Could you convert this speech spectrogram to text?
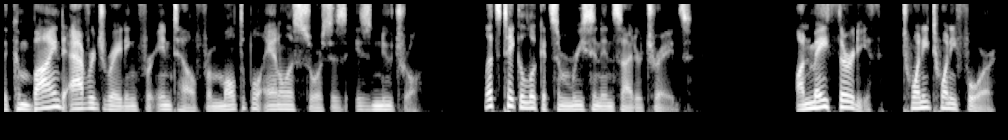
The combined average rating for Intel from multiple analyst sources is neutral. Let's take a look at some recent insider trades. On May 30th, 2024,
